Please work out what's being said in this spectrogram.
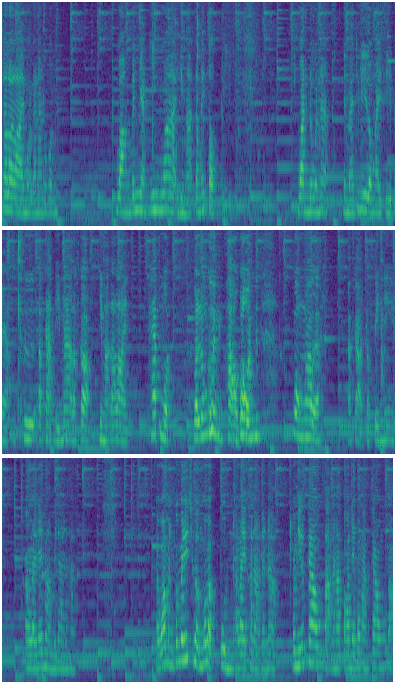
จะละลายหมดแล้วนะทุกคน หวังเป็นอย่างยิ่งว่าหิมะจะไม่ตกอีก วันนู้นอะเห็นไหมที่บีลงไอจีไปอะคืออากาศดีมากแล้วก็หิมะละลายแทบหมด วันรุ่งขึ้นข่าวพลนงงมากเลยอากาศกับฟินนี่ เอาอะไรแน่นอนไม่ได้นะคะ แต่ว่ามันก็ไม่ได้เชิงว่าแบบอุ่นอะไรขนาดนั้นอะวันนี้ก็เก้าองศานะคะ ตอนนี้ประมาณเก้าองศา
